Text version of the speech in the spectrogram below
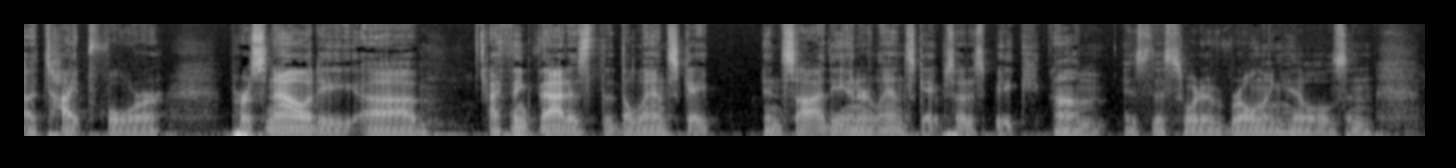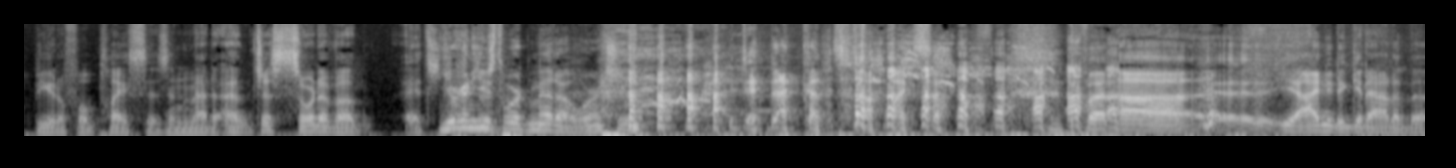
a Type Four personality. Uh, I think that is the the landscape inside the inner landscape, so to speak, um, is this sort of rolling hills and beautiful places and meadow, and just sort of a. It's You're going to use the word meadow, weren't you? I did. I of stopped myself. but uh, yeah, I need to get out of the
